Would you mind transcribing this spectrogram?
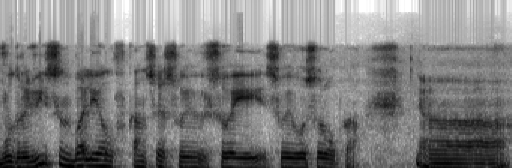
Вудро Вильсон болел в конце своей, своей, своего срока. А,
